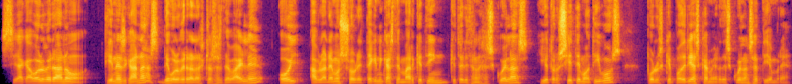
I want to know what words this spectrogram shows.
Se acabó el verano. ¿Tienes ganas de volver a las clases de baile? Hoy hablaremos sobre técnicas de marketing que utilizan las escuelas y otros 7 motivos por los que podrías cambiar de escuela en septiembre.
